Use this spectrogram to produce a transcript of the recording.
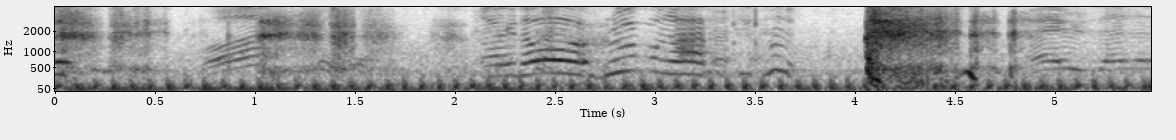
Als je nog een blooper we zijn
